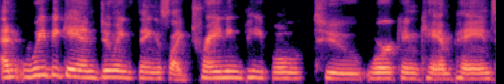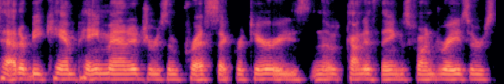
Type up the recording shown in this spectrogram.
And we began doing things like training people to work in campaigns, how to be campaign managers and press secretaries and those kind of things, fundraisers.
